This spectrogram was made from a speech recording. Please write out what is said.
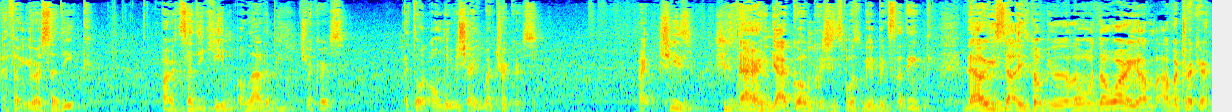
I thought you're a Sadiq. Are tzaddikim allowed to be trickers? I thought only Rishayim are trickers." Right? She's she's marrying Yaakov because she's supposed to be a big Sadiq. Now he's he's talking. Don't, don't worry, I'm, I'm a tricker.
